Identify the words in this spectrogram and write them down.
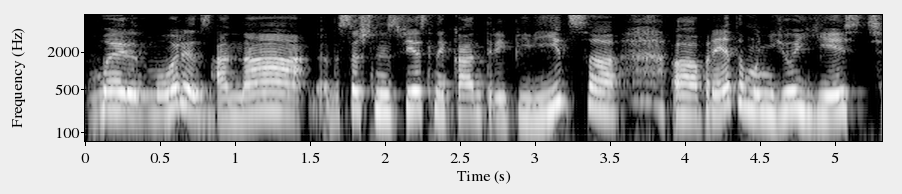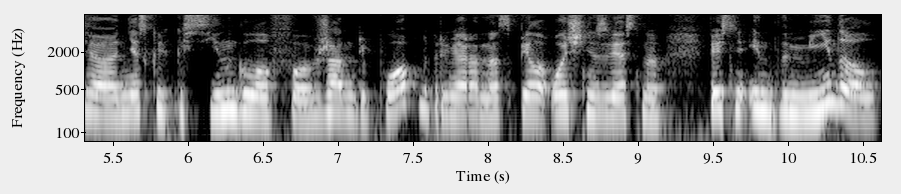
Мэрин Моррис, она достаточно известная кантри-певица. А, при этом у нее есть э, несколько синглов в жанре поп. Например, она спела очень известную песню In the Middle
